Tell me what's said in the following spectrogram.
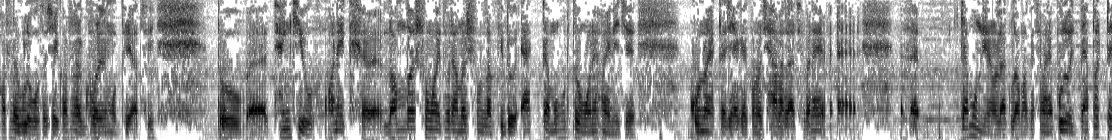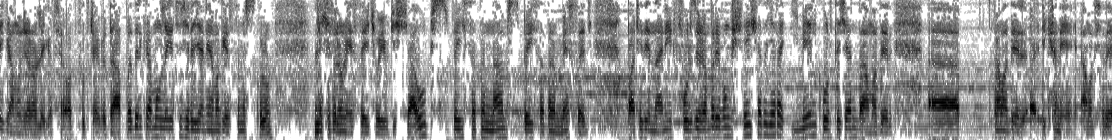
ঘটনাগুলো বলছে, সেই ঘটনার ঘরের মধ্যে আছি। তো থ্যাংক ইউ অনেক লম্বা সময় ধরে আমরা শুনলাম, কিন্তু একটা মুহূর্ত মনে হয়নি যে কোনো একটা জায়গায় কোনো ঝামেলা আছে। মানে কেমন যেন লাগল আমার কাছে? মানে পুরো ব্যাপারটাই কেমন যেন লেগেছে অদ্ভুত টাইপের তো আপনাদের কেমন লেগেছে সেটা জানি আমাকে এস এম এস করুন। লিখে ফেলুন S H O U T shout space আপনার নাম স্পেস আপনার মেসেজ পাঠিয়ে দিন nine eight four zero number এবং সেই সাথে যারা ইমেল করতে চান বা আমাদের আমাদের, এখানে আমাদের সাথে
